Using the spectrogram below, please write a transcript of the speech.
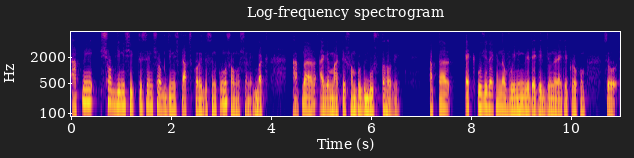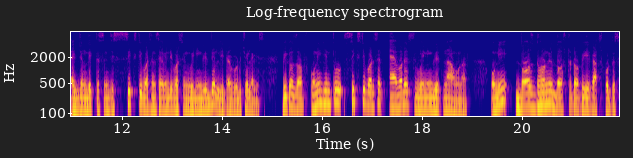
আপনি সব জিনিস শিখতেছেন, সব জিনিস কাজ করাইতেছেন, কোনো সমস্যা নেই। বাট আপনার আগে মার্কেট সম্পর্কে বুঝতে হবে। আপনার এক, ওই যে দেখেন না উইনিং রেট এক একজনের এক এক রকম। সো একজন দেখতেছেন যে sixty percent seventy percent winning rate দিয়ে লিডার বোর্ডে চলে গেছে। বিকজ অফ উনি কিন্তু sixty percent average winning rate না ওনার উনি দশ ধরনের দশটা টপিকে কাজ করতেছে,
